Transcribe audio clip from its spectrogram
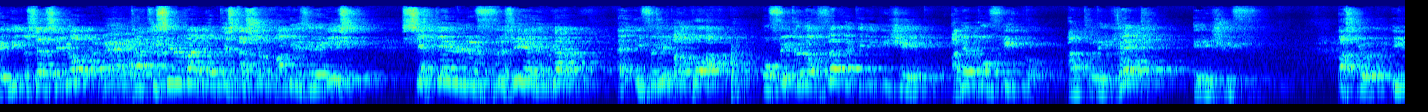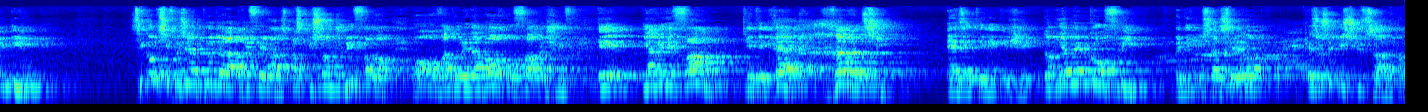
Béni de Saint-Seigneur, quand il s'est levé une contestation parmi les hellénistes, certains le faisaient, hein, ils faisaient par rapport au fait que leurs veuves étaient négligées, en un conflit entre les Grecs et les Juifs. Parce qu'ils c'est comme s'ils faisaient un peu de la préférence, parce qu'ils sont juifs, alors on va donner d'abord aux femmes juives. Et il y avait des femmes qui étaient grecques, veuves aussi, elles étaient négligées. Donc il y avait un conflit. Mais dit que ça, c'est Quels sont ceux qui suivent ça alors?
